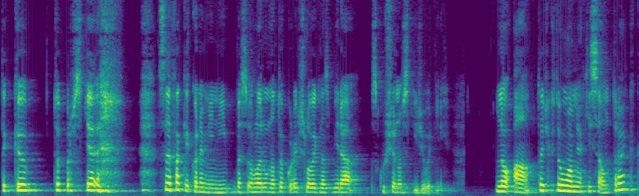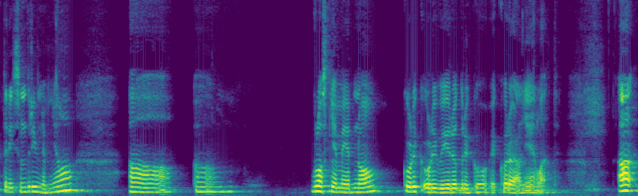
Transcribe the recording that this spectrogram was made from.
tak eh, to prostě se fakt jako nemění bez ohledu na to, kolik člověk nazbírá zkušeností životních. No a teď k tomu mám nějaký soundtrack, který jsem dřív neměla a um, Vlastně mi jedno, kolik Olivia Rodrigo jako reálně je let. A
